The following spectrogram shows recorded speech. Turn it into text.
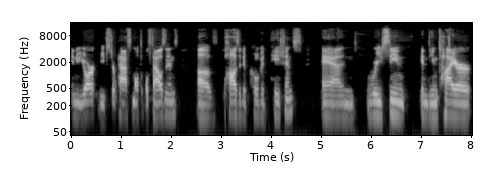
in New York, we've surpassed multiple thousands of positive COVID patients. And we've seen in the entire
